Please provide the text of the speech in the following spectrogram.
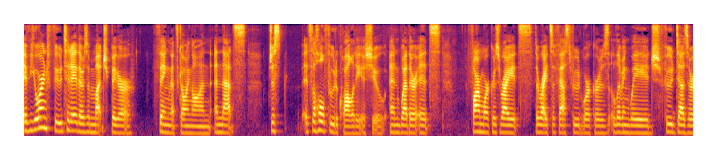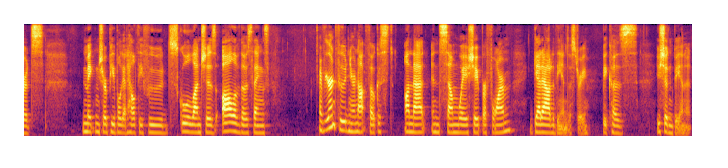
if you're in food today there's a much bigger thing that's going on and that's just it's the whole food equality issue and whether it's farm workers' rights, the rights of fast food workers, a living wage, food deserts, making sure people get healthy food, school lunches, all of those things. If you're in food and you're not focused on that in some way, shape, or form, get out of the industry because you shouldn't be in it.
